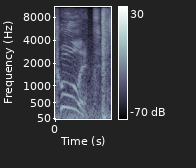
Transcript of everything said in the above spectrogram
Cool it!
